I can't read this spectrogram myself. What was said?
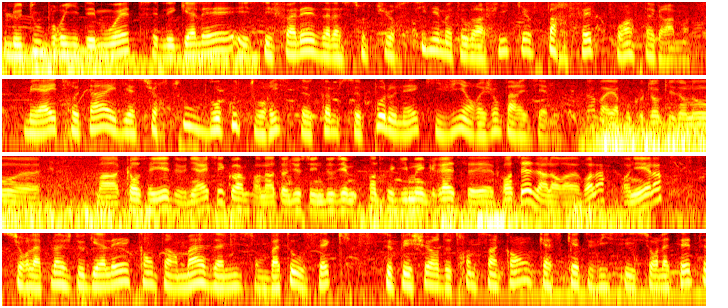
Le doux bruit des mouettes, les galets et ces falaises à la structure cinématographique parfaite pour Instagram. Mais à Etretat, il y a surtout beaucoup de touristes comme ce Polonais qui vit en région parisienne. Bah, il y a beaucoup de gens qui ont nous euh, bah, conseillé de venir ici. Quoi. On a entendu c'est une deuxième entre guillemets Grèce française, alors euh, voilà, on y est là. Sur la plage de Galais, Quentin Maz a mis son bateau au sec. Ce pêcheur de 35 ans, casquette vissée sur la tête,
